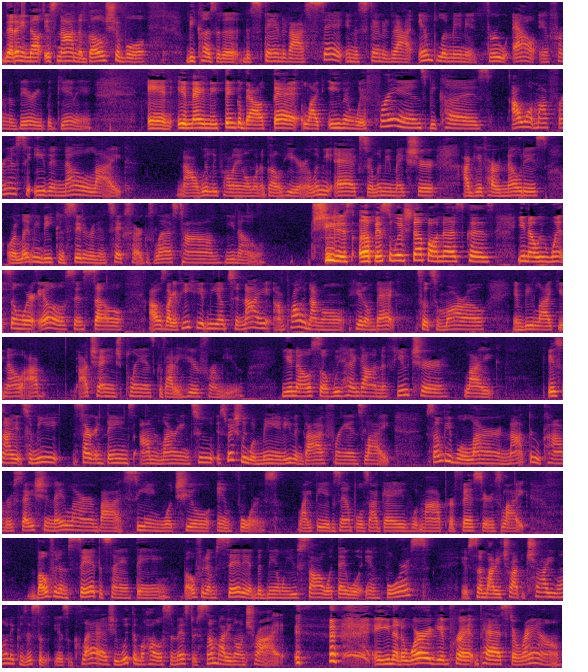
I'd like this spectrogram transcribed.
that ain't no it's not negotiable because of the the standard I set and the standard that I implemented throughout and from the very beginning. And it made me think about that like even with friends because I want my friends to even know, like, no, nah, Willie probably ain't gonna want to go here. Or let me ask, or let me make sure I give her notice, or let me be considerate and text her. Because last time, you know, she just up and switched up on us because you know we went somewhere else, and so I was like, if he hit me up tonight, I'm probably not gonna hit him back till tomorrow and be like, you know, I I changed plans because I didn't hear from you, you know. So if we hang out in the future, like it's not to me certain things I'm learning too, especially with men, even guy friends. Like some people learn not through conversation, they learn by seeing what you'll enforce. Like the examples I gave with my professors, like both of them said the same thing, both of them said it, but then when you saw what they will enforce, if somebody tried to try you on it, because it's a, it's a class, you with them a whole semester, somebody gonna try it. and you know the word get pre- passed around.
